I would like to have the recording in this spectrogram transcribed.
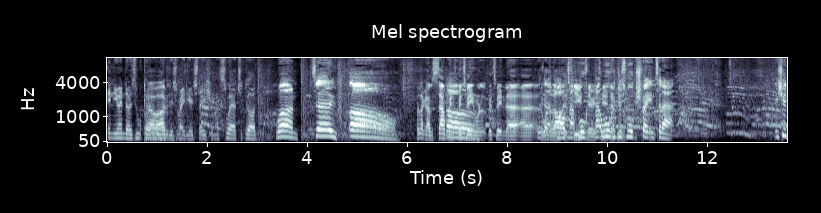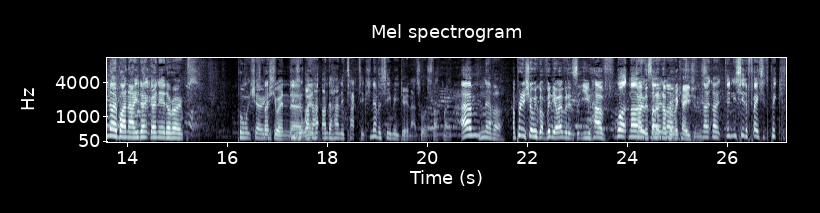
innuendos all going Well, all over I'm- this radio station. I swear to God. One, two, oh. I feel like I'm sandwiched Oh. between between uh, uh, one at of the oh, hottest Matt, Walker, here Matt Walker just walked straight into that. You should know by now you don't go near the ropes. Paul McSherry Especially when, uh, when- unha- underhanded tactics. You never see me doing that sort of stuff, mate. Um, Never. I'm pretty sure we've got video evidence that you have What? No. done this on a number no. of occasions. No, no. Didn't you see the face? It's pix-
